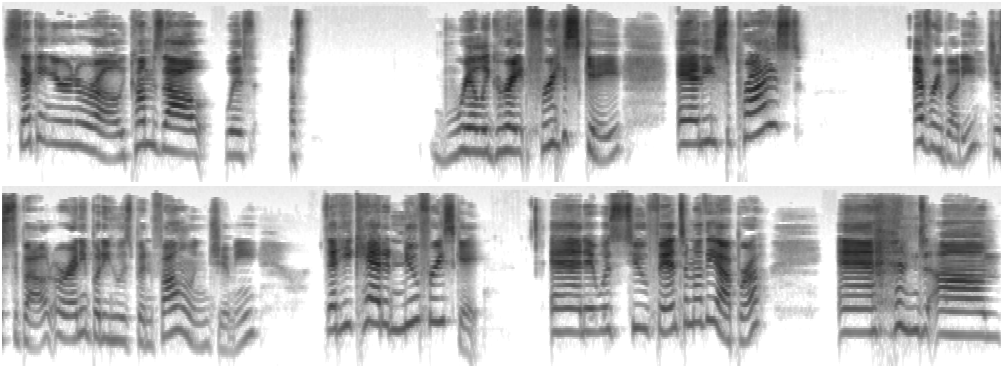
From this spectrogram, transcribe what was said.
second year in a row, he comes out with really great free skate and he surprised everybody just about or anybody who's been following Jimmy that he had a new free skate and it was to Phantom of the Opera. And um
